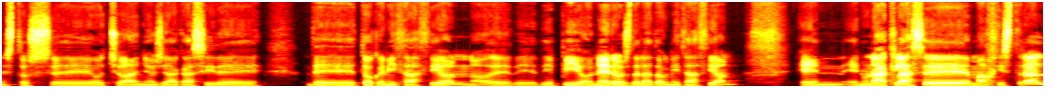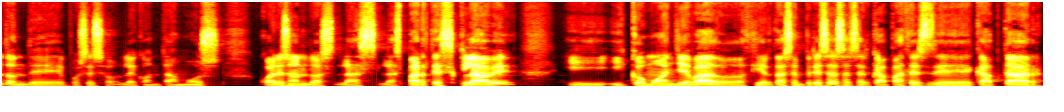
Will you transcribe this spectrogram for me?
estos eh, ocho años ya casi de, tokenización, ¿no? de, pioneros de la tokenización, en, una clase magistral donde, pues eso, le contamos cuáles son las, partes clave y, cómo han llevado a ciertas empresas a ser capaces de captar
